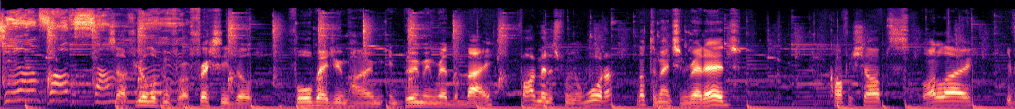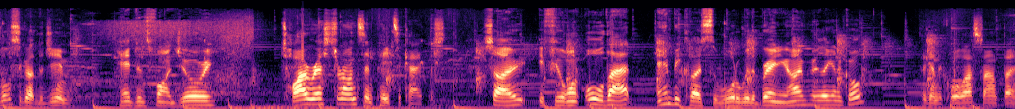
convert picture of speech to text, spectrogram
So if you're looking for a freshly built four bedroom home in booming Redland Bay, Five minutes from the water, not to mention Red Edge, coffee shops. Bottle You've also got the gym, Hampton's Fine Jewellery. Thai restaurants and pizza capers. So if you want all that and be close to the water with a brand new home, who are they going to call? They're going to call us, aren't they?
